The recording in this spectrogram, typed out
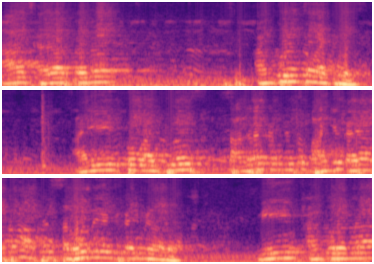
आज खऱ्या अर्थानं अंकुरांचा वाढदिवस. आणि तो वाढदिवस साजरा करण्याचं भाग्य खऱ्या अर्थानं आपल्या सर्वांना या ठिकाणी मिळालं. मी आंदोलनला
